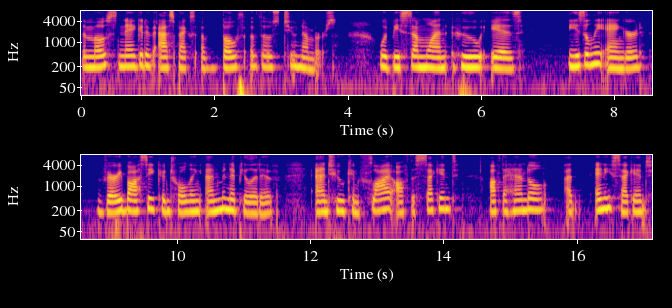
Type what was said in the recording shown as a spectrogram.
the most negative aspects of both of those two numbers, would be someone who is easily angered, very bossy, controlling, and manipulative, and who can fly off the second, off the handle at any second.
